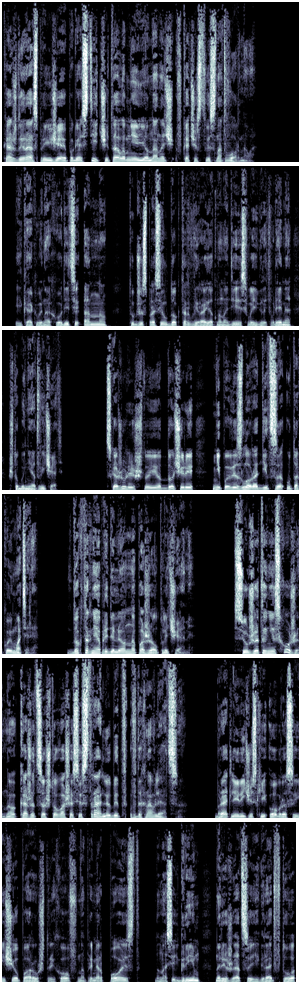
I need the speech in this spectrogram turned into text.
Каждый раз, приезжая погостить, читала мне ее на ночь в качестве снотворного». «И как вы находите Анну?» — тут же спросил доктор, вероятно, надеясь выиграть время, чтобы не отвечать. Скажу лишь, что ее дочери не повезло родиться у такой матери. Доктор неопределенно пожал плечами. Сюжеты не схожи, но кажется, что ваша сестра любит вдохновляться. Брать лирический образ и еще пару штрихов, например, поезд, наносить грим, наряжаться и играть в то,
